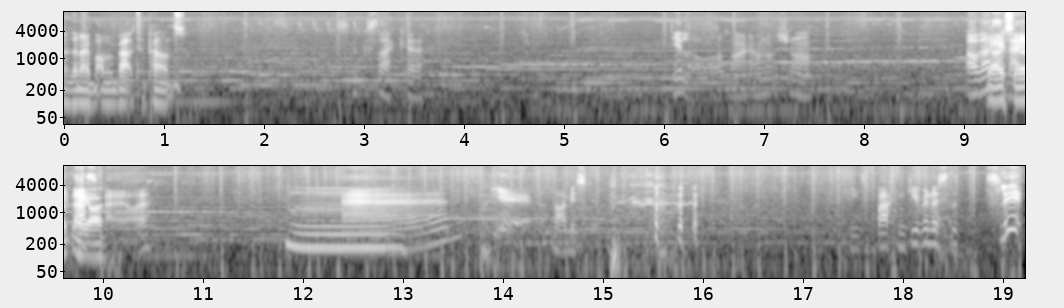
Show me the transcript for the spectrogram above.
I don't know, but I'm about to pounce. This looks like a Dillo or something, I'm not sure. Oh, that's see an AI. That's AI. an AI. Hmm. And yeah, no, I missed it. He's fucking giving us the slip.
